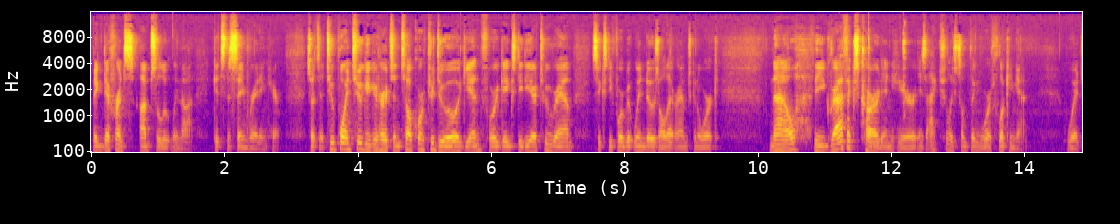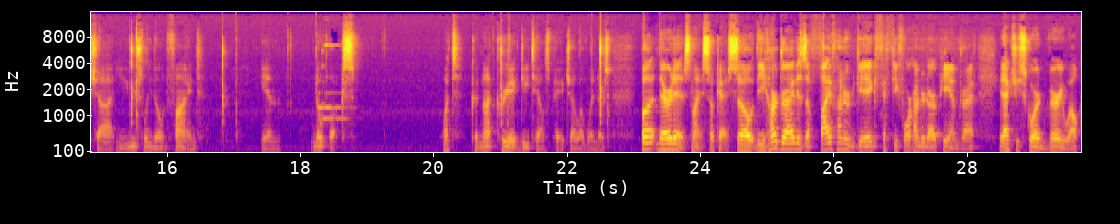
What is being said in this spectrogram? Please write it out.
Big difference? Absolutely not gets the same rating here. So it's a 2.2 gigahertz Intel Core 2 Duo, again, 4 gigs DDR2 RAM, 64-bit Windows, all that RAM's going to work. Now, the graphics card in here is actually something worth looking at, which uh, you usually don't find in notebooks. What? Could not create details page. I love Windows. But there it is. Nice. Okay, so the hard drive is a 500 gig, 5400 RPM drive. It actually scored very well.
